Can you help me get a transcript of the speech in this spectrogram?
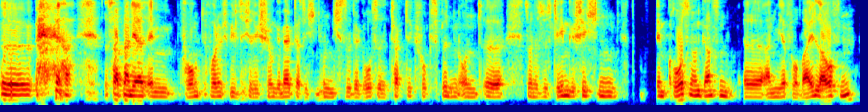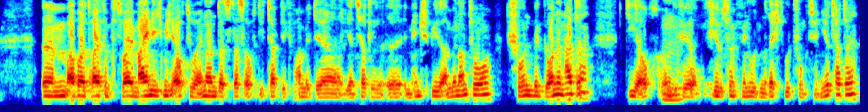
Äh, ja, das hat man ja im, vor, vor, dem Spiel sicherlich schon gemerkt, dass ich nun nicht so der große Taktikfuchs bin und äh, so eine Systemgeschichten im Großen und Ganzen äh, an mir vorbeilaufen. Ähm, aber 3-5-2 meine ich mich auch zu erinnern, dass das auch die Taktik war, mit der Jens Hertel äh, im Hinspiel am Millantor schon begonnen hatte, die auch mhm. ungefähr vier bis fünf Minuten recht gut funktioniert hatte.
